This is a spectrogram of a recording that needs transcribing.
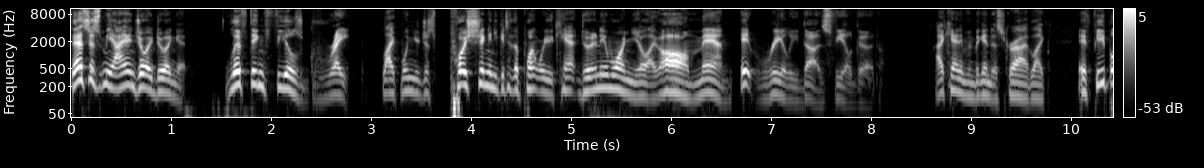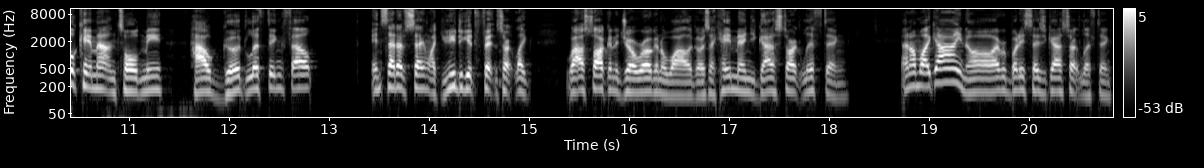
That's just me. I enjoy doing it. Lifting feels great. Like when you're just pushing and you get to the point where you can't do it anymore, and you're like, oh man, it really does feel good. I can't even begin to describe. Like, if people came out and told me how good lifting felt, instead of saying, like, you need to get fit and start, like, well, I was talking to Joe Rogan a while ago. He's like, hey, man, you got to start lifting. And I'm like, I know, everybody says you got to start lifting.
